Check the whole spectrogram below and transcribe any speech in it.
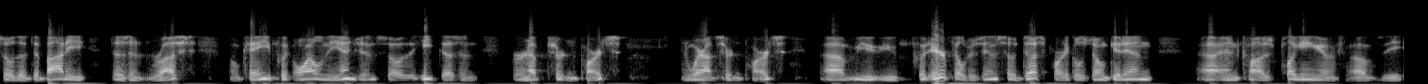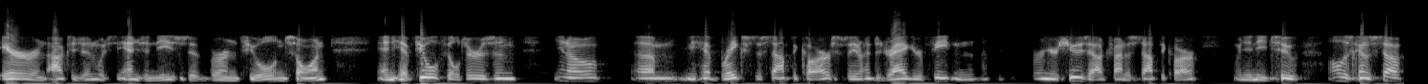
so that the body doesn't rust. Okay, you put oil in the engine so the heat doesn't burn up certain parts and wear out certain parts. Um, you, you put air filters in so dust particles don't get in uh, and cause plugging of, of the air and oxygen, which the engine needs to burn fuel and so on and you have fuel filters, and you know um, you have brakes to stop the car, so you don't have to drag your feet and burn your shoes out trying to stop the car when you need to. All this kind of stuff.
